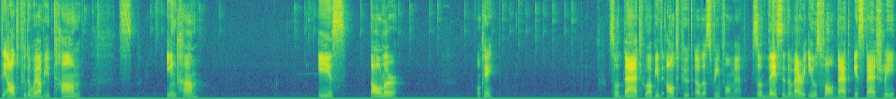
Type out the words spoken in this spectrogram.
the output will be Tom's income is dollar. Okay. So that will be the output of the string format. So this is very useful that especially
